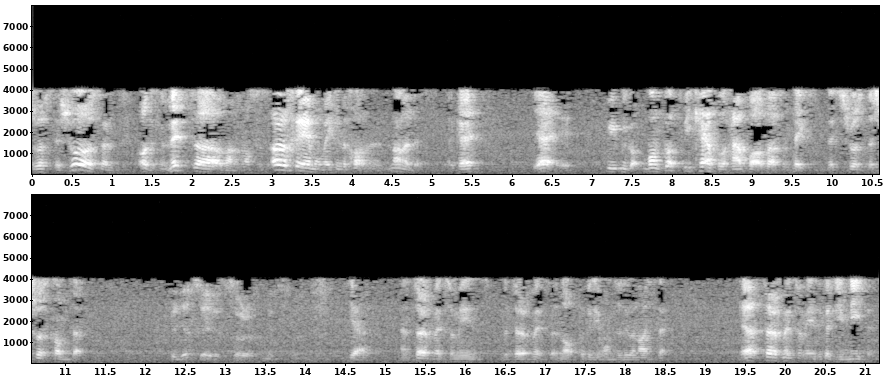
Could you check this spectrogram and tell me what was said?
shvus to shvus, and oh, there's a mitzvah, or orchim, or making the chosen. None of this. Okay? Yeah? We, we got, one's got to be careful how far a person takes this shvus, the shvus concept. We just say the Surah Mitzvah. Yeah. And Torah mitzvah means the Torah mitzvah, not because you want to do a nice thing. Yeah, Torah mitzvah means because you need it.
